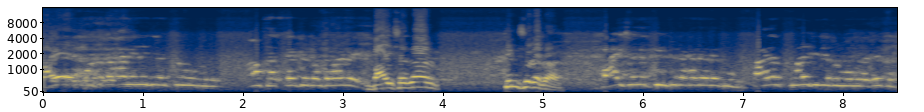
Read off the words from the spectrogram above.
ভাই কত টাকা নিয়ে একটু? আমার সাবস্ক্রাইবার বলতে পারবে? বাইশ হাজার তিনশো টাকা। বাইশ হাজার তিনশো টাকা দেখুন। পায়ের কোয়ালিটি দেখুন বন্ধুরা দেখুন।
